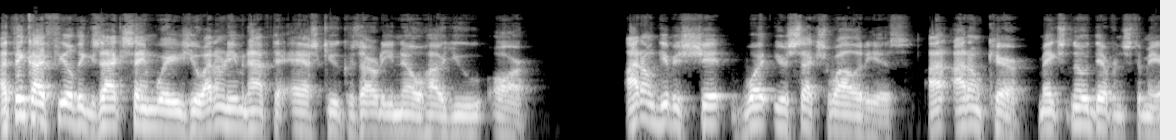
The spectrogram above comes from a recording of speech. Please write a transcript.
I think I feel the exact same way as you. I don't even have to ask you because I already know how you are. I don't give a shit what your sexuality is. I, I don't care. Makes no difference to me.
